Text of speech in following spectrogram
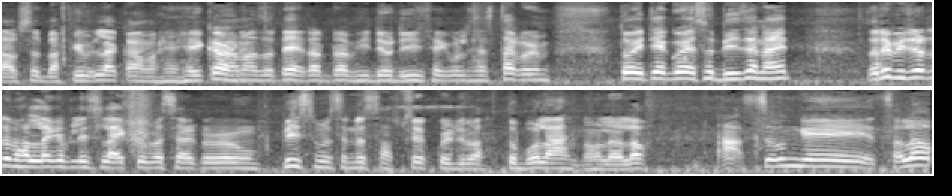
তাৰপিছত বাকীবিলাক কাম আহে। সেইকাৰণে মাজতে এটা এটা ভিডিঅ' দি থাকিবলৈ চেষ্টা কৰিম। তো এতিয়া গৈ আছোঁ ডিজে নাইট। যদি ভিডিঅ'টো ভাল লাগে প্লিজ লাইক কৰিবা শ্বেয়াৰ কৰিবা প্লিজ মোৰ চেনেল ছাবস্ক্ৰাইব কৰি দিবা। তো ব'লা নহ'লে অলপ আছোংগে। চলো!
